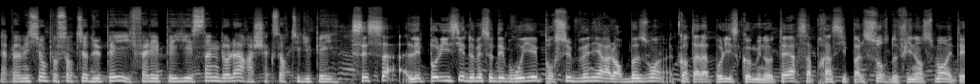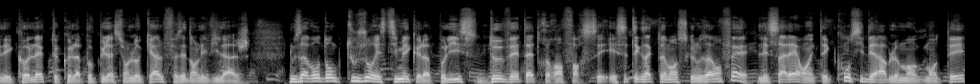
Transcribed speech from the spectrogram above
La permission pour sortir du pays, il fallait payer 5 dollars à chaque sortie du pays. C'est ça, les policiers devaient se débrouiller pour subvenir à leurs besoins. Quant à la police communautaire, sa principale source de financement était les collectes que la population locale faisait dans les villages. Nous avons donc toujours estimé que la police devait être renforcée et c'est exactement ce que nous avons fait. Les salaires ont été considérablement augmentés,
